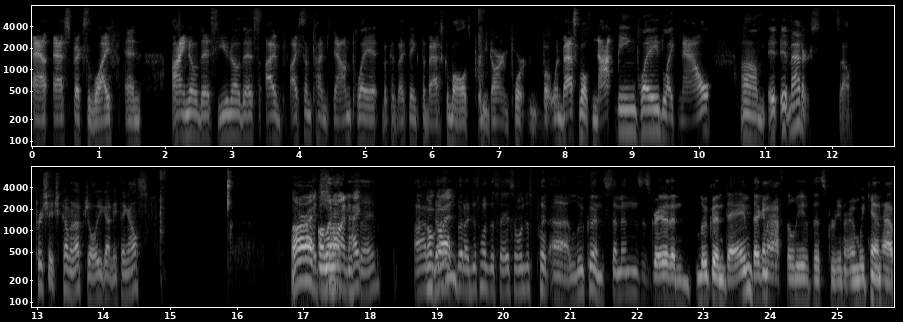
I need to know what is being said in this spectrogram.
a- aspects of life and I know this, you know this. I've I sometimes downplay it because I think the basketball is pretty darn important. But when basketball's not being played like now, um, it, it matters. So appreciate you coming up, Joel. You got anything else? All right, All Sean. I- say, I'm Oh, done, but I just wanted to say someone just put uh, Luka and Simmons is greater than Luka and Dame. They're going to have to leave this green room. We can't have.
